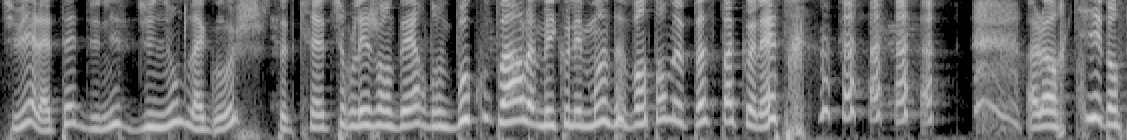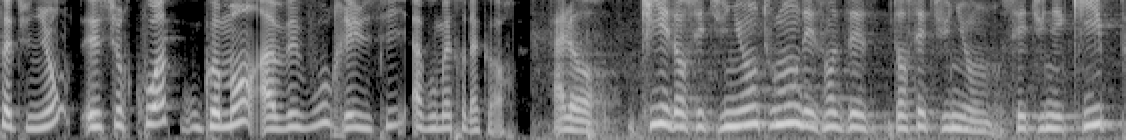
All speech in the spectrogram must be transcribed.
tu es à la tête d'une liste d'union de la gauche, cette créature légendaire dont beaucoup parlent mais que les moins de 20 ans ne peuvent pas connaître. alors qui est dans cette union et sur quoi ou comment avez-vous réussi à vous mettre d'accord? Alors, qui est dans cette union? Tout le monde est dans cette union. C'est une équipe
